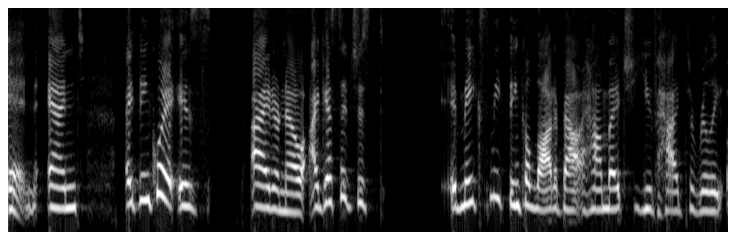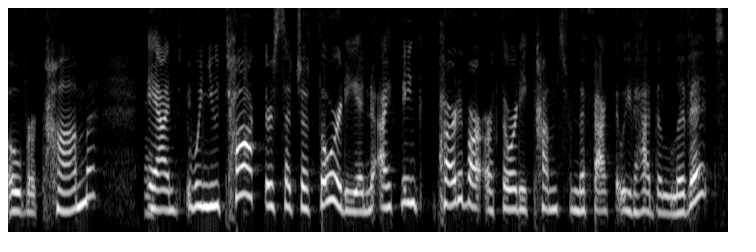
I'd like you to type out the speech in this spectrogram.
in. And I think what is I don't know, I guess it just it makes me think a lot about how much you've had to really overcome. Mm-hmm. And when you talk, there's such authority. And I think part of our authority comes from the fact that we've had to live it.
